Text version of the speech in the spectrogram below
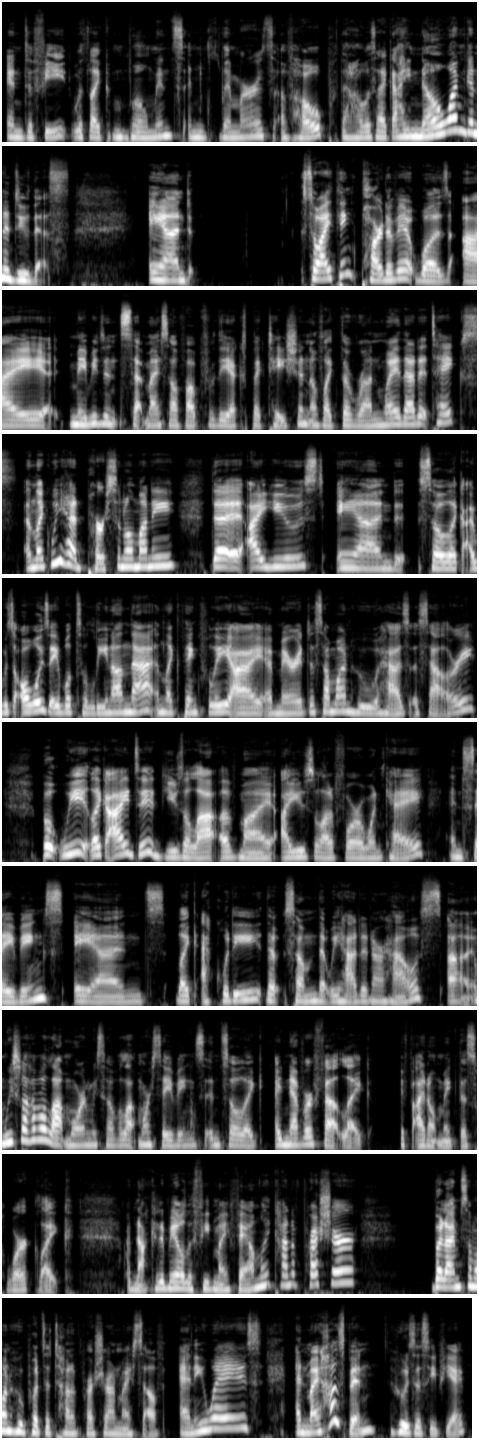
and defeat with like moments and glimmers of hope that I was like, I know I'm going to do this. And so I think part of it was I maybe didn't set myself up for the expectation of like the runway that it takes. And like we had personal money that I used and so like I was always able to lean on that and like thankfully I am married to someone who has a salary. But we like I did use a lot of my I used a lot of 401k and savings and like equity that some that we had in our house. Uh, and we still have a lot more and we still have a lot more savings and so like I never felt like if I don't make this work, like I'm not going to be able to feed my family kind of pressure. But I'm someone who puts a ton of pressure on myself, anyways. And my husband, who is a CPA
